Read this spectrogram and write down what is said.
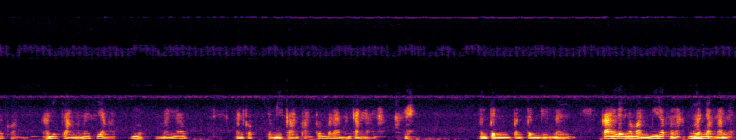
ซะก่อนอันนี้จังมันไม่เที่ยงอะเมื่อมันแล้ว มันก็จะมีการผ่านพ้นไปได้เหมือนกันแหละนะเนี่ยมันเป็นมันเป็นอยู่ในการเล่นกับมันมีลักษณะเหมือนอย่างนั้นแหละ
